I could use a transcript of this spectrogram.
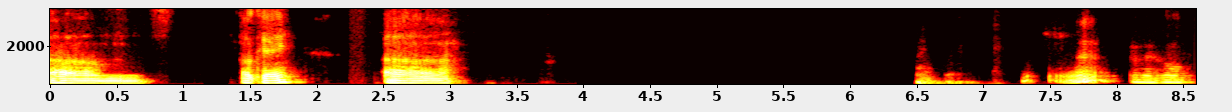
um, okay. Uh, so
